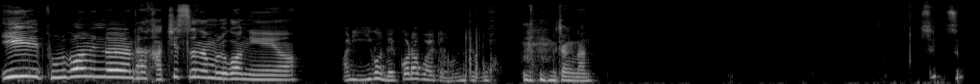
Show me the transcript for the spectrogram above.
이 물건은 다 같이 쓰는 물건이에요. 아니 이건 내 거라고 할 땐 언제고? 장난. 쓱쓱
